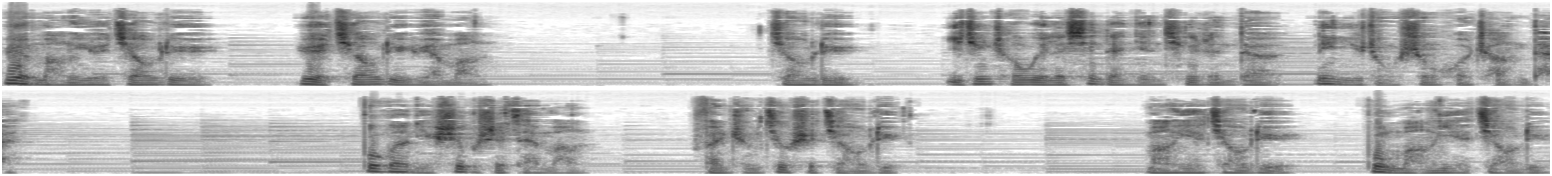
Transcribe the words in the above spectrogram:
越忙越焦虑，越焦虑越忙。焦虑已经成为了现代年轻人的另一种生活常态。不管你是不是在忙，反正就是焦虑。忙也焦虑，不忙也焦虑。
